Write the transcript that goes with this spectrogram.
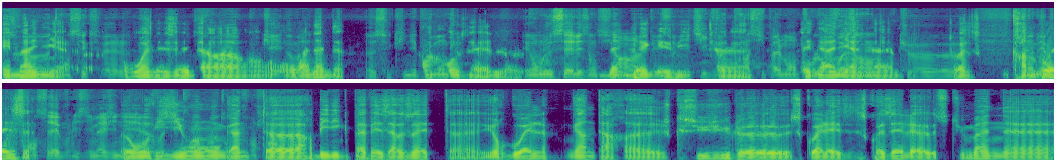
Emagne, transsexuels, Rouanezed, euh, ce qui n'est plus mon cas. Rosel, Et on le sait, les anciens pays soviétiques euh, principalement pour leurs voisins. Euh, euh, un Eurovision, Gant, euh, Arbilig, Pavez, Auzet, euh, Urguel, Gant, ar, euh, euh, Squazel, euh, Stuman, euh,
